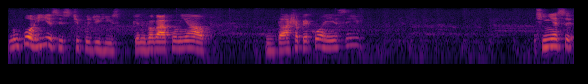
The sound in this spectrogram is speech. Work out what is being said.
não corria esses tipos de risco, porque não jogava com linha alta. Então a Chapecoense tinha esse,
